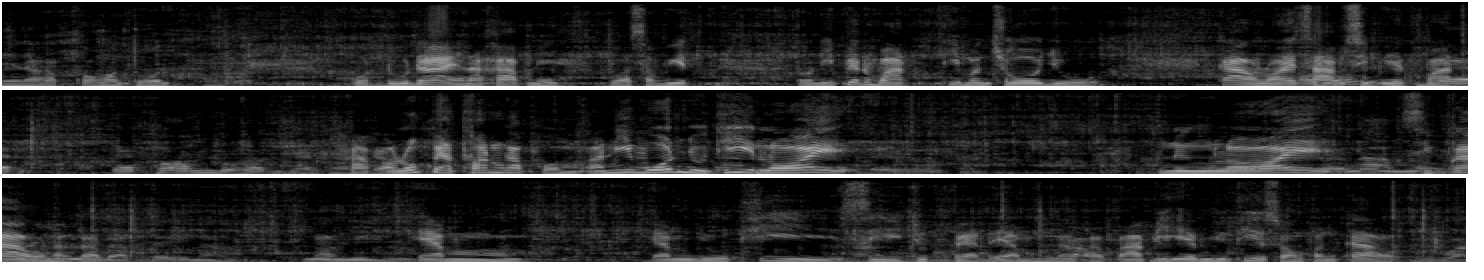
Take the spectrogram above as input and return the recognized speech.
นี่นะครับกล่องคอนโทรล กดดูได้นะครับนี่ตัวสวิตช์ตัวนี้เป็นวัตต์ที่มันโชว์อยู่ 931 วัตต์แปดทอนบ่ครับครับเอาลง8ทอนครับผม อันนี้โวลต์อยู่ที่ร้อยหนึ่งร้อยสิบเก้านะครับแอมแอมอยู่ที่ 4.8 แอมป์นะครับ RPM อยู่ที่ 2,009คือว่า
